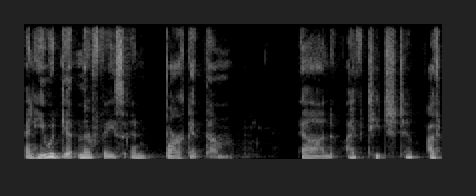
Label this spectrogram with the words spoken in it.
and he would get in their face and bark at them. And I've teached him I've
